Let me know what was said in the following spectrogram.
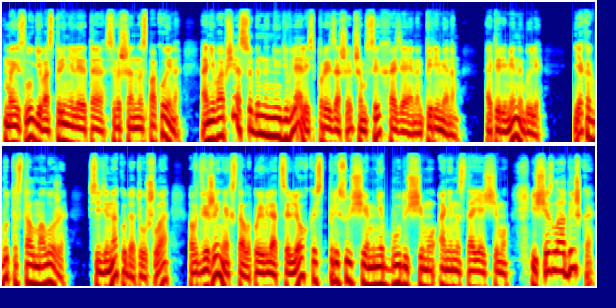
Мои слуги восприняли это совершенно спокойно. Они вообще особенно не удивлялись произошедшим с их хозяином переменам. А перемены были — я как будто стал моложе. Седина куда-то ушла, а в движениях стала появляться легкость, присущая мне будущему, а не настоящему. Исчезла одышка.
